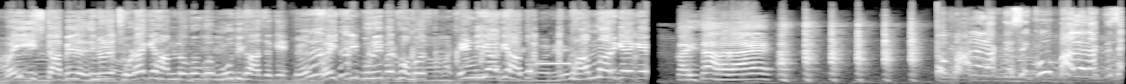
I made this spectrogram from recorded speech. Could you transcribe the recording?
भाई इस काबिल इन्होंने छोड़ा कि हम लोगों को मुंह दिखा सके भाई इतनी बुरी परफॉर्मेंस इंडिया के हाथों हम मर गए के कैसा हरा है খুব ভালো লাগতেছে খুব ভালো লাগতেছে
